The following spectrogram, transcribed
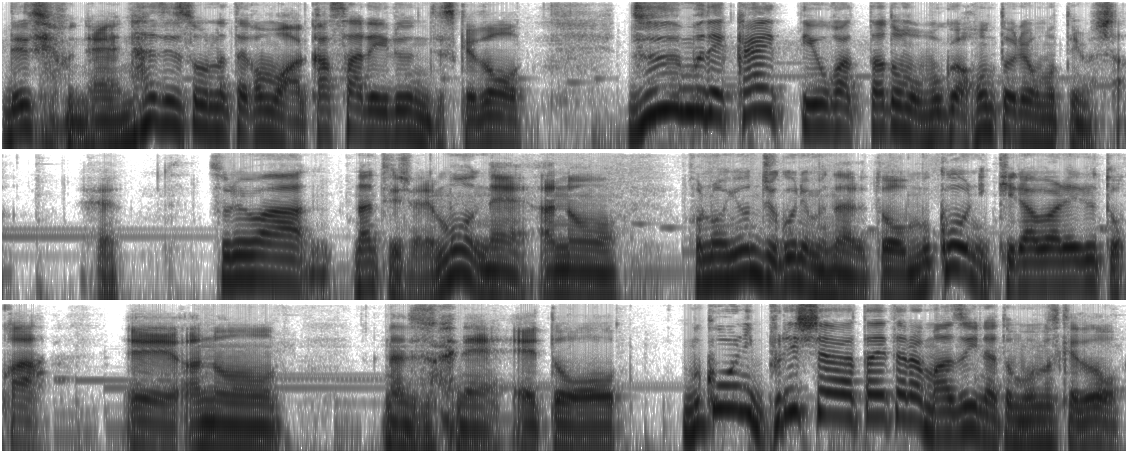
ですよね。なぜそうなったかも明かされるんですけど、ズームでかえってよかったとも僕は本当に思っていました。えそれは、なんて言うんでしょうね。もうね、あの、この45にもなると、向こうに嫌われるとか、えーあの、なんですかね、えっ、と、向こうにプレッシャーを与えたらまずいなと思いますけど、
